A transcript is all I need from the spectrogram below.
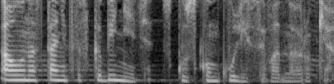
А он останется в кабинете с куском кулисы в одной руке.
